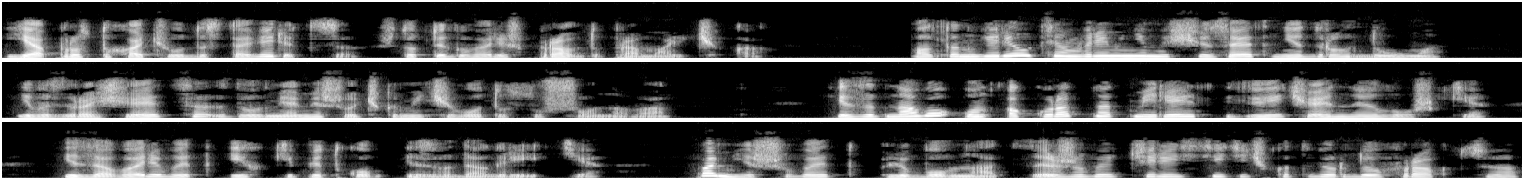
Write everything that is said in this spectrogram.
«Я просто хочу удостовериться, что ты говоришь правду про мальчика». Алтангерел тем временем исчезает в недрах дома и возвращается с двумя мешочками чего-то сушеного. Из одного он аккуратно отмеряет две чайные ложки и заваривает их кипятком из водогрейки. Помешивает, любовно отцеживает через ситечко твердую фракцию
